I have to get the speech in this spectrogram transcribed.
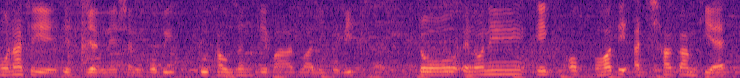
होना चाहिए इस जनरेशन को भी 2000 के बाद वाली को भी। तो इन्होंने एक बहुत ही अच्छा काम किया है।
